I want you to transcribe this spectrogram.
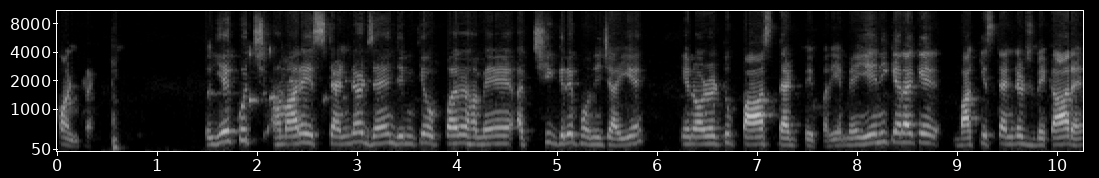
कॉन्ट्रैक्ट तो ये कुछ हमारे स्टैंडर्ड्स हैं जिनके ऊपर हमें अच्छी ग्रिप होनी चाहिए in order to pass that paper ये मैं ये नहीं कह रहा कि बाकी स्टैंडर्ड्स बेकार हैं,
